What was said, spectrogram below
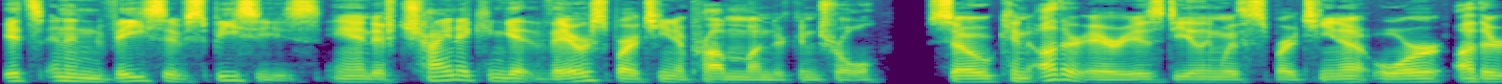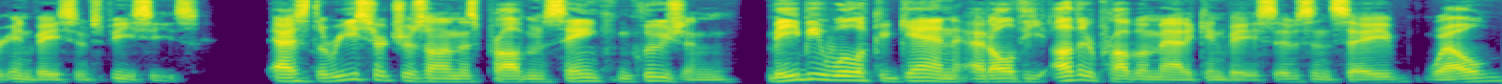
It's an invasive species, and if China can get their Spartina problem under control, so can other areas dealing with Spartina or other invasive species. As the researchers on this problem say in conclusion, maybe we'll look again at all the other problematic invasives and say, well,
